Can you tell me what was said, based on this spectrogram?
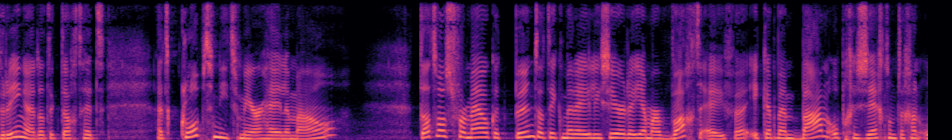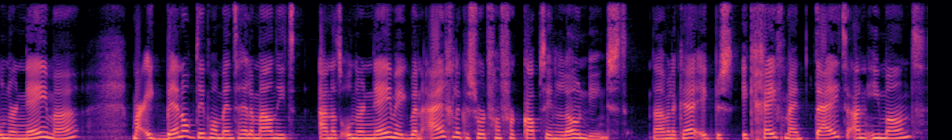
wringen, dat ik dacht, het, het klopt niet meer helemaal. Dat was voor mij ook het punt dat ik me realiseerde: ja, maar wacht even. Ik heb mijn baan opgezegd om te gaan ondernemen. Maar ik ben op dit moment helemaal niet aan het ondernemen. Ik ben eigenlijk een soort van verkapt in loondienst Namelijk, hè, ik, ik geef mijn tijd aan iemand.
